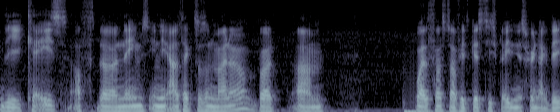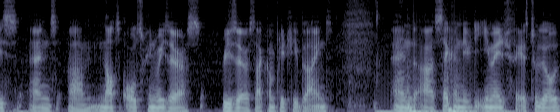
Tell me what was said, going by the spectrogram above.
the case of the names in the alt text doesn't matter, but um, well, first off, it gets displayed in a screen like this, and um, not all screen readers, readers are completely blind. And uh, second, if the image fails to load,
